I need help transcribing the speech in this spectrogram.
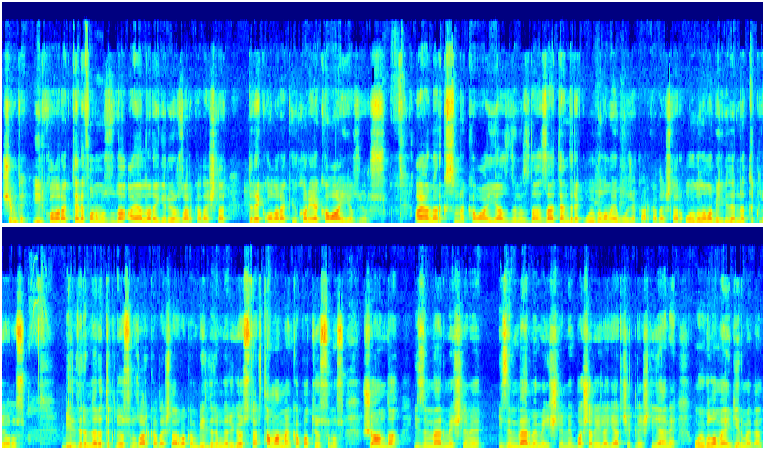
Şimdi ilk olarak telefonumuzda ayarlara giriyoruz arkadaşlar. Direkt olarak yukarıya Kawaii yazıyoruz. Ayarlar kısmına Kawaii yazdığınızda zaten direkt uygulamayı bulacak arkadaşlar. Uygulama bilgilerine tıklıyoruz. Bildirimlere tıklıyorsunuz arkadaşlar. Bakın bildirimleri göster. Tamamen kapatıyorsunuz. Şu anda izin verme işlemi, izin vermeme işlemi başarıyla gerçekleşti. Yani uygulamaya girmeden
